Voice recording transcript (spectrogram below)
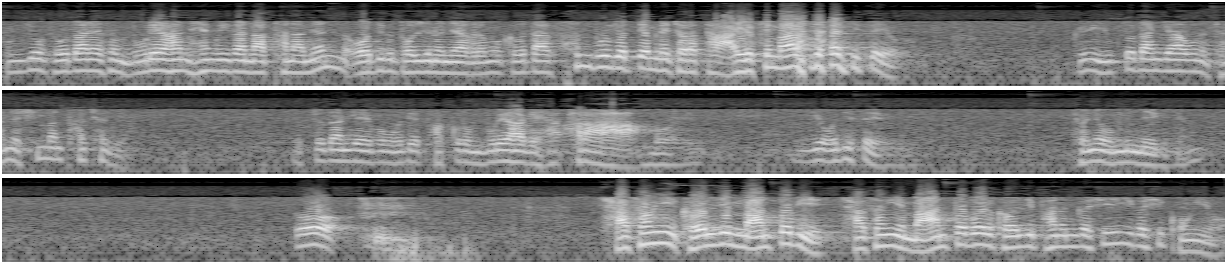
불교 교단에서 무례한 행위가 나타나면 어디로 돌리느냐 그러면 그거 다 선불교 때문에 저렇다 이렇게 말하는 사람이 있어요. 그게 육조 단계하고는 전혀 10만 8천이요. 육조 단계에 보면 어디 밖으로 무례하게 하라 뭐 이게 어디 있어요? 전혀 없는 얘기죠. 또 자성이 건립 만법이 자성이 만법을 건립하는 것이 이것이 공이요.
